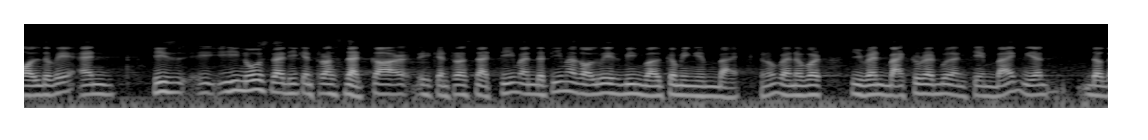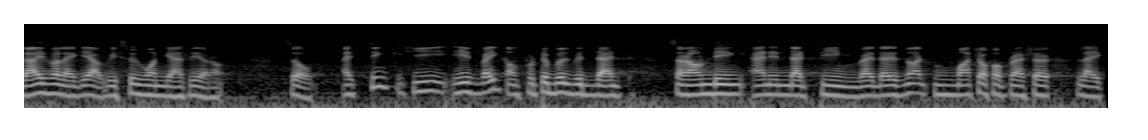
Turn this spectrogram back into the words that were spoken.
all the way. And he's he knows that he can trust that car, he can trust that team, and the team has always been welcoming him back. You know, whenever he went back to Red Bull and came back, yet the guys were like, yeah, we still want Gasly around. So I think he, he is very comfortable with that surrounding and in that team where there is not much of a pressure like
